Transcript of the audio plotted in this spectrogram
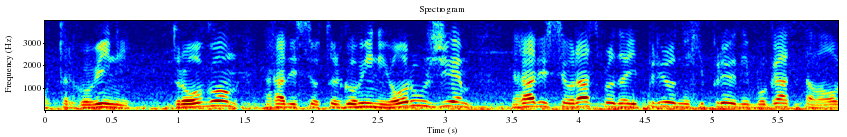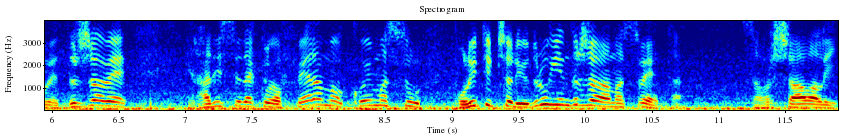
o trgovini drogom, radi se o trgovini oružjem, radi se o rasprodaji prirodnih i prirodnih bogatstava ove države, radi se dakle o aferama o kojima su političari u drugim državama sveta završavali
